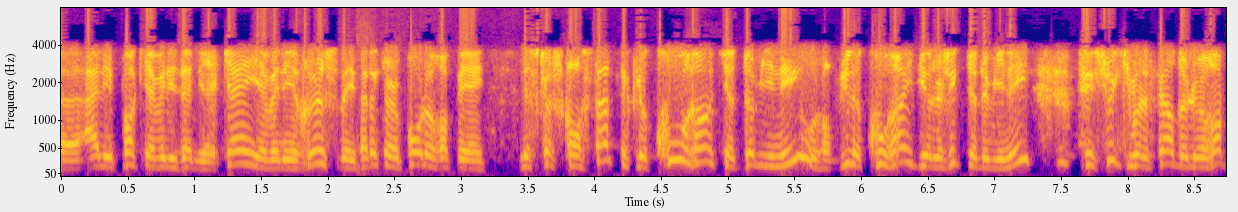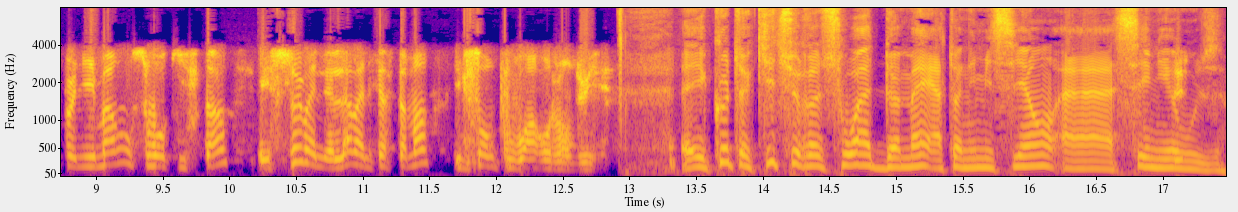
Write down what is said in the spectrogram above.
Euh, à l'époque, il y avait les Américains, il y avait les Russes, mais il fallait qu'il y ait un pôle européen. Mais ce que je constate, c'est que le courant qui a dominé, aujourd'hui, le courant idéologique qui a dominé, c'est ceux qui veulent faire de l'Europe un immense Wokistan, et ceux, là, manifestement, ils sont au pouvoir aujourd'hui. Écoute, qui tu reçois demain à ton émission à CNews?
